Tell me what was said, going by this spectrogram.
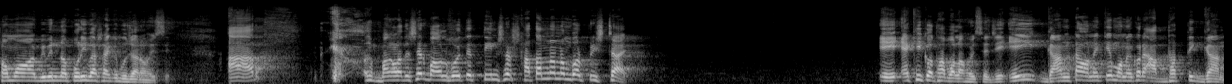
সময় বিভিন্ন পরিভাষাকে বোঝানো হয়েছে। আর বাংলাদেশের বাউল বইতে তিনশো সাতান্ন নম্বর পৃষ্ঠায় এই একই কথা বলা হয়েছে যে এই গানটা অনেকে মনে করে আধ্যাত্মিক গান।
